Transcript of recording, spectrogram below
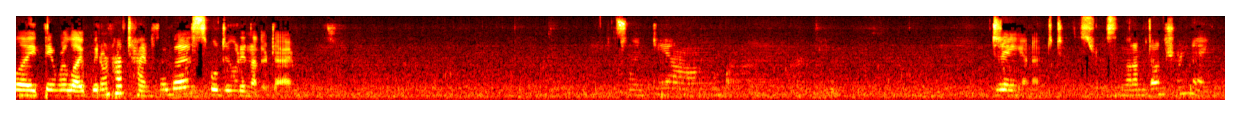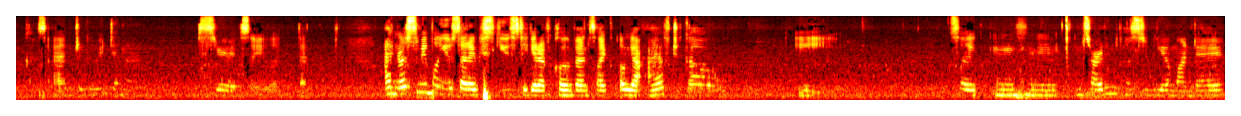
like they were like, we don't have time for this, we'll do it another time. It's like, yeah. Today I have to do this race and then I'm done training because I have to go eat dinner. Seriously, like that. I know some people use that excuse to get out of club events, like, oh yeah, I have to go eat. It's like, mm-hmm. I'm sorry I didn't post a video Monday.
